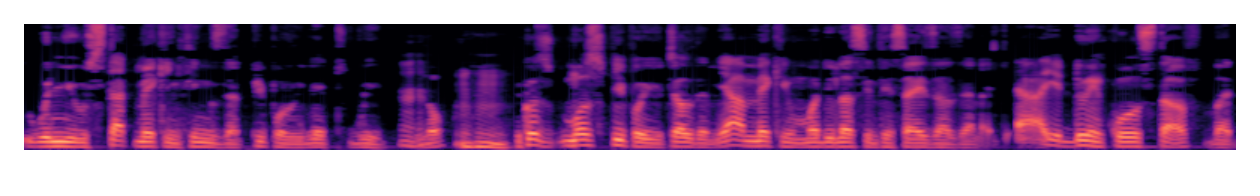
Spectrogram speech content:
when you start making things that people relate with. You know hmm because most people you tell them, yeah, I'm making modular synthesizers. They're like, yeah, you're doing cool stuff, but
